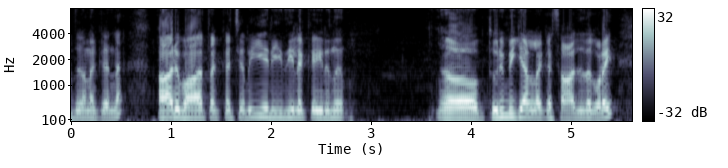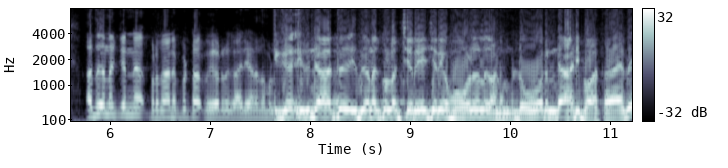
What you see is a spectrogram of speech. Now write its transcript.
അത് കണക്ക് തന്നെ ആ ഒരു ഭാഗത്തൊക്കെ ചെറിയ രീതിയിലൊക്കെ ഇരുന്ന് തുരുമ്പിക്കാനുള്ളൊക്കെ സാധ്യത കുറയും. അത് കണക്ക് തന്നെ പ്രധാനപ്പെട്ട വേറൊരു കാര്യമാണ് നമ്മൾ ഇത് ഇതിന്റെ അകത്ത് ഇത് കണക്കുള്ള ചെറിയ ചെറിയ ഹോളുകൾ കാണും. ഡോറിന്റെ അടിഭാഗത്ത്. അതായത്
